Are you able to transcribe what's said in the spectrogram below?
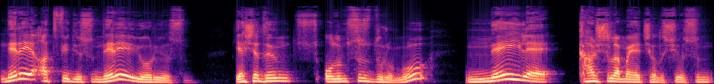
nereye atfediyorsun, nereye yoruyorsun? Yaşadığın olumsuz durumu neyle karşılamaya çalışıyorsun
